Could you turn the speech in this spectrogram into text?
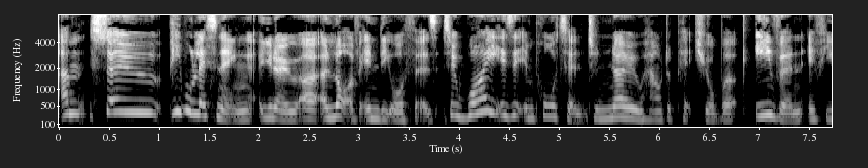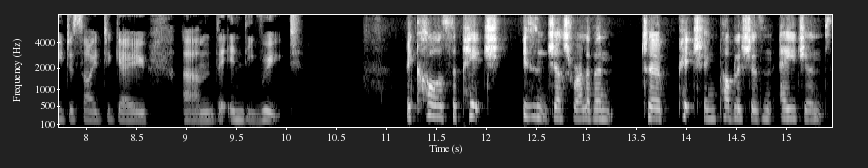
Um, so, people listening, you know, a lot of indie authors. So, why is it important to know how to pitch your book, even if you decide to go um, the indie route? Because the pitch isn't just relevant to pitching publishers and agents,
